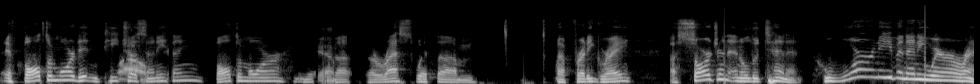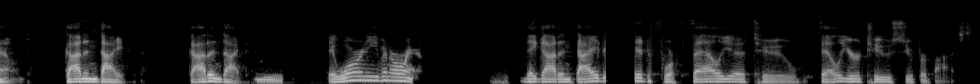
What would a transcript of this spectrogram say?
if Baltimore didn't teach us anything, Baltimore, Yeah. the, the arrest with um, uh, Freddie Gray, a sergeant and a lieutenant who weren't even anywhere around, got indicted. Got indicted. Mm. They weren't even around. They got indicted for failure to failure to supervise.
